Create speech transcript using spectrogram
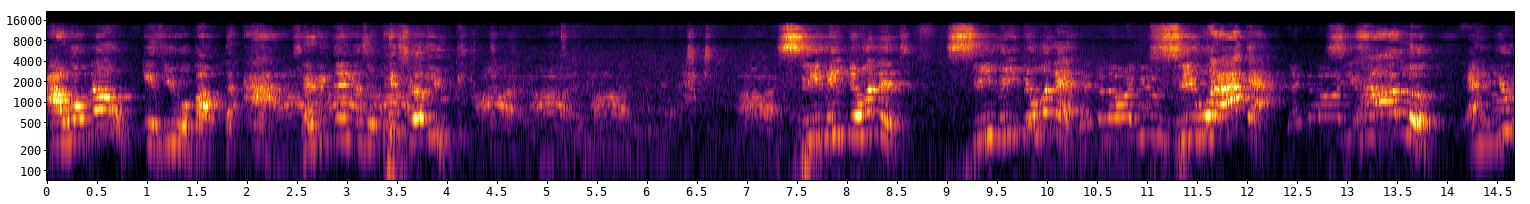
I will know if you about the eyes. Ah. Everything is a picture of you. Aye, aye, aye. Aye. See me doing this. See me doing that. The Lord you. See what I got. See how I look. And you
